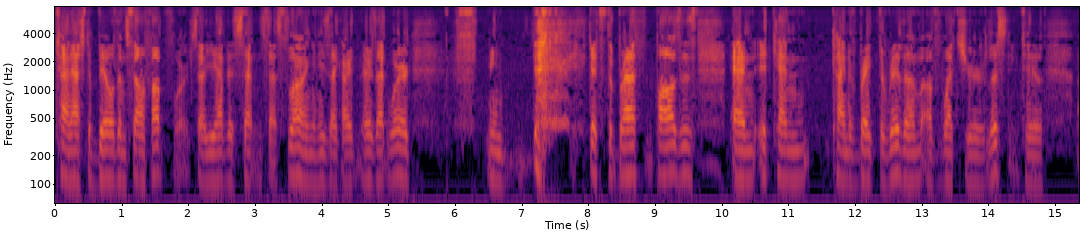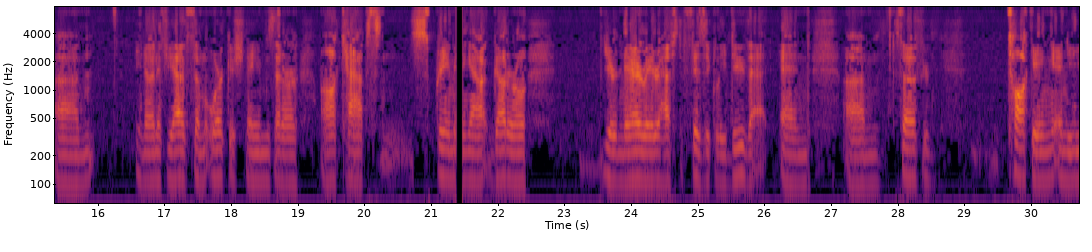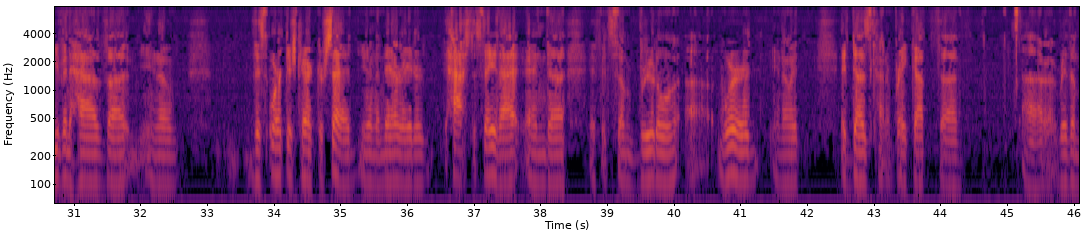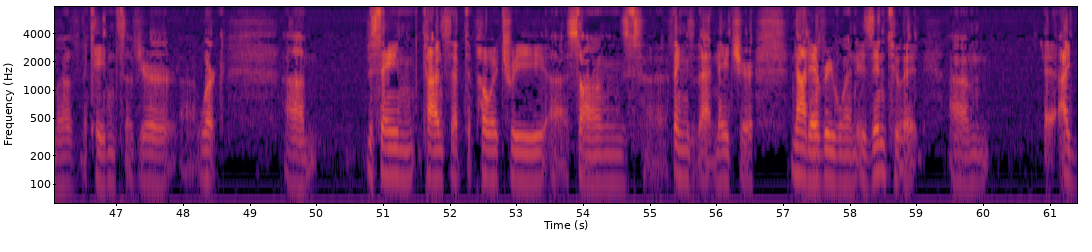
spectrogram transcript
kind of has to build himself up for it. So you have this sentence that's flowing, and he's like, all right, there's that word. I mean, gets the breath, pauses, and it can kind of break the rhythm of what you're listening to. Um, you know, and if you have some orcish names that are all caps and screaming out guttural, your narrator has to physically do that. And um, so if you're talking and you even have, uh, you know, this orcish character said, you know, the narrator has to say that, and uh, if it's some brutal uh, word, you know, it it does kind of break up the uh, rhythm of the cadence of your uh, work. Um, the same concept to poetry, uh, songs, uh, things of that nature. Not everyone is into it. Um, I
